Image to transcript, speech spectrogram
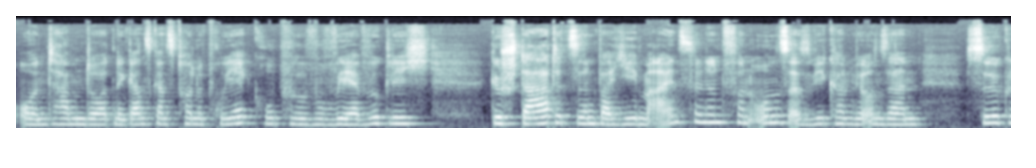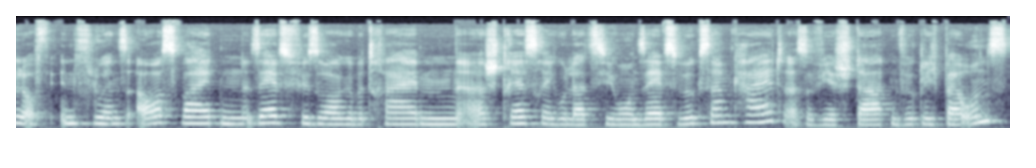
und haben dort eine ganz, ganz tolle Projektgruppe, wo wir wirklich gestartet sind bei jedem Einzelnen von uns. Also wie können wir unseren Circle of Influence ausweiten, Selbstfürsorge betreiben, äh, Stressregulation, Selbstwirksamkeit. Also wir starten wirklich bei uns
